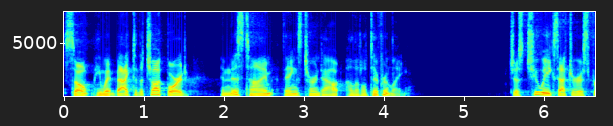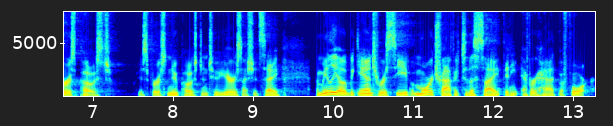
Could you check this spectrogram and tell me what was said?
So he went back to the chalkboard And this time, things turned out a little differently. Just two weeks after his first post, his first new post in two years, I should say, Emilio began to receive more traffic to the site than he ever had before.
